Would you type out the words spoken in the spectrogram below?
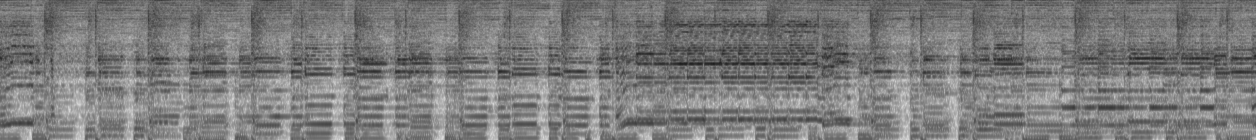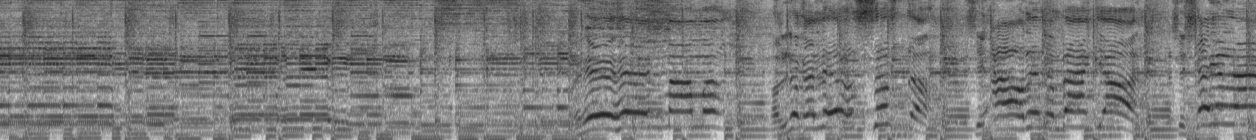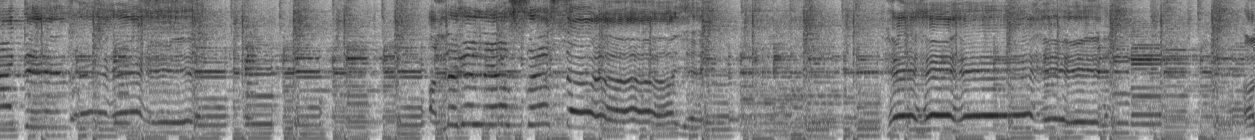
She out in the backyard. She shaking like this. Hey, hey, hey. Look at little sister. Yeah. Hey, hey, hey, hey.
